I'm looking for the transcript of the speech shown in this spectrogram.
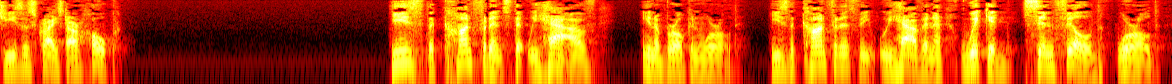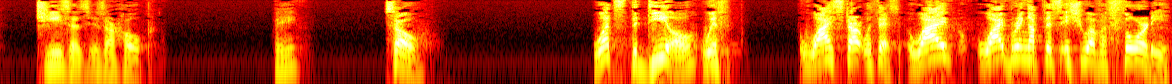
Jesus Christ, our hope. He's the confidence that we have in a broken world. He's the confidence that we have in a wicked, sin-filled world. Jesus is our hope. Okay? So, what's the deal with, why start with this? Why, why bring up this issue of authority?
